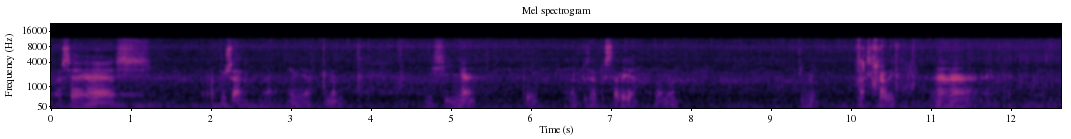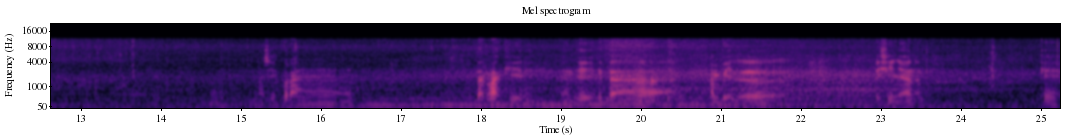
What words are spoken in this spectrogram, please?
proses rebusan. Nah ini ya teman isinya itu. Yang besar besar ya teman-teman. Ini nah sekali. Nah itu. masih kurang bentar lagi ini. Nanti kita ambil isinya nanti. Oke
